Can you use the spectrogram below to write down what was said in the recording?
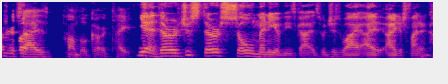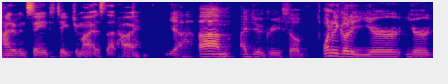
undersized but, combo guard type. Yeah, there are just there are so many of these guys, which is why I I just find it kind of insane to take Jahmi'us that high. Yeah, um, I do agree. So why don't we go to your your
